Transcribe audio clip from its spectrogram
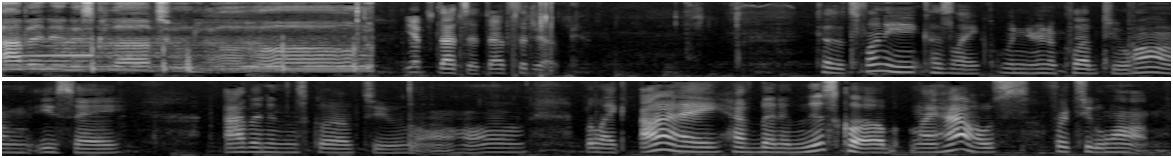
I've been in this club too long. Yep, that's it. That's the joke. Because it's funny, because, like, when you're in a club too long, you say, I've been in this club too long. But, like, I have been in this club, my house, for too long.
